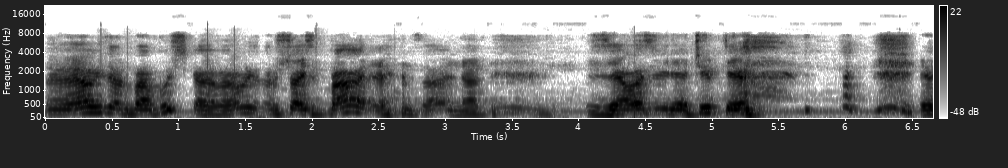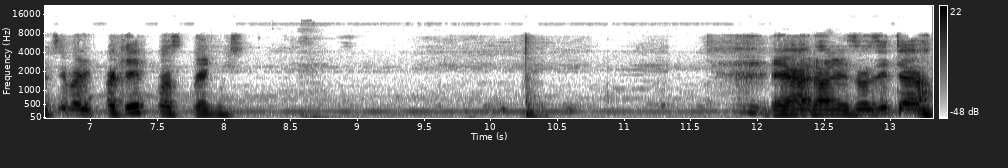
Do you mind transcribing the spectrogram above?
warum so ein Babuschka? Warum so ein scheiß Bart? Was? Sieht ja aus wie der Typ, der, jetzt uns immer die Paketpost bringt. Ja, Daniel, so sieht der aus.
